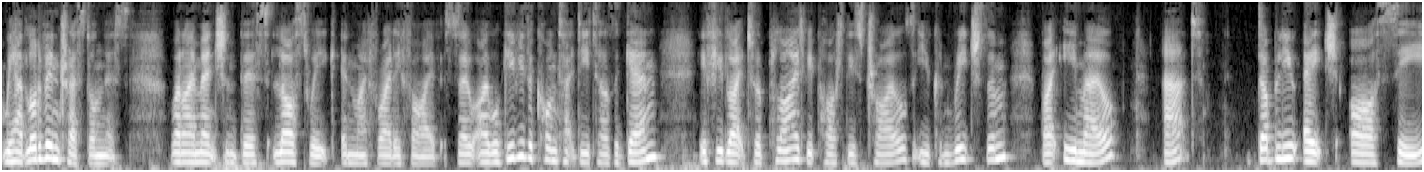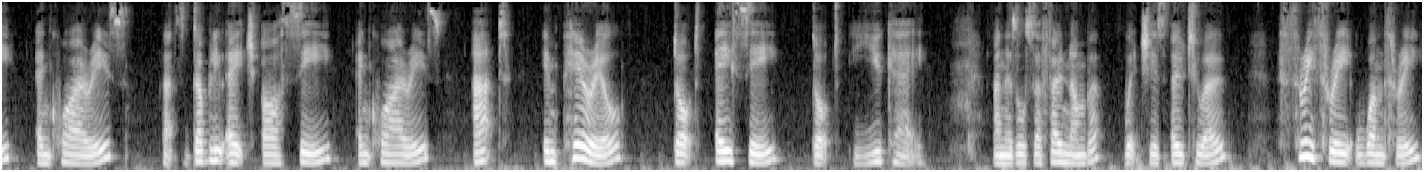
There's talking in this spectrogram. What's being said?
we had a lot of interest on this when I mentioned this last week in my Friday Five. So I will give you the contact details again. If you'd like to apply to be part of these trials, you can reach them by email at WHRC enquiries. That's WHRC enquiries at imperial.ac.uk. And there's also a phone number, which is 020 3313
